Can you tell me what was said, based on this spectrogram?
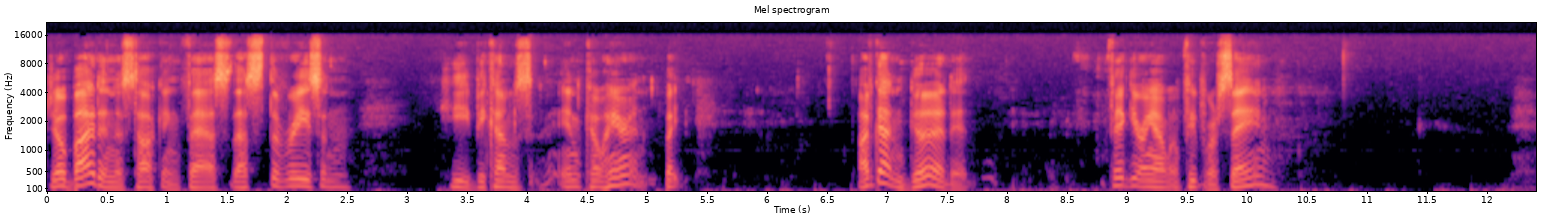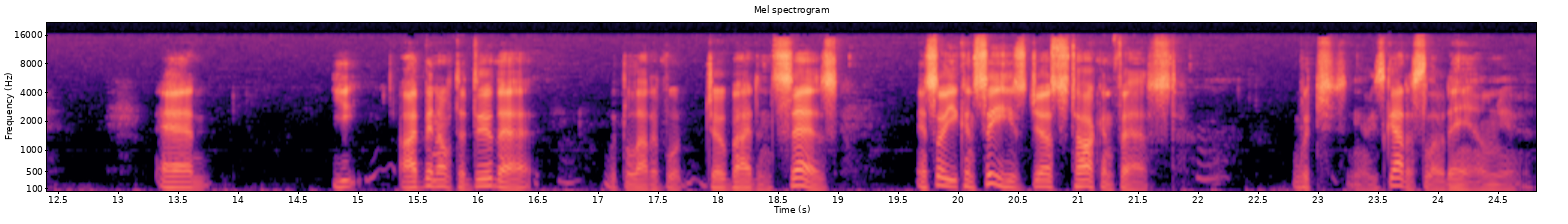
Joe Biden is talking fast. That's the reason he becomes incoherent. But I've gotten good at figuring out what people are saying. And you, I've been able to do that with a lot of what Joe Biden says. And so you can see he's just talking fast, which, you know, he's got to slow down.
